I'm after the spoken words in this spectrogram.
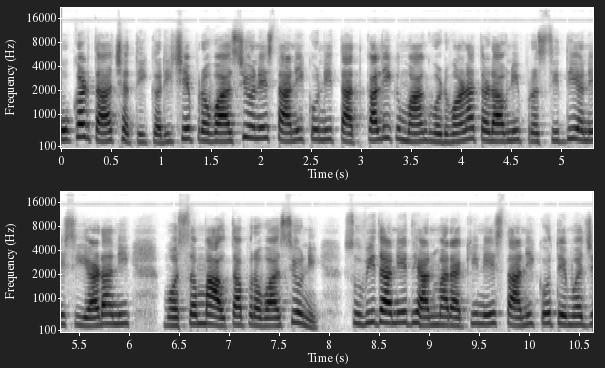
પોકળતા છતી કરી છે. પ્રવાસીઓ અને સ્થાનિકોની તાત્કાલિક માંગ વઢવાણા તળાવની પ્રસિદ્ધિ અને શિયાળાની મોસમમાં આવતા પ્રવાસીઓની સુવિધાને ધ્યાનમાં રાખીને સ્થાનિકો તેમજ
